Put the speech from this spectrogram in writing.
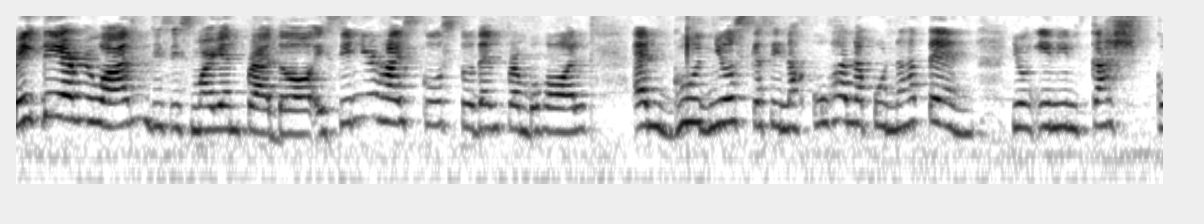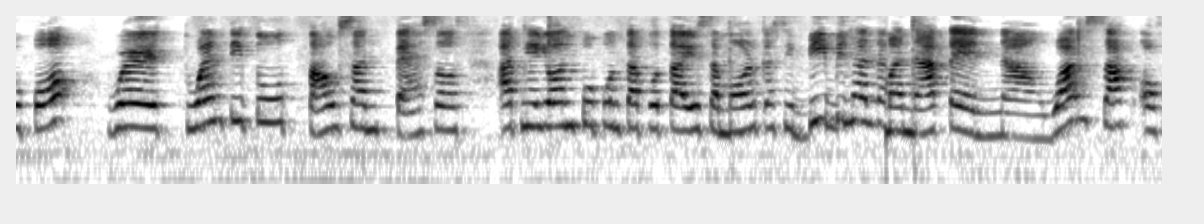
Great day everyone! This is Marian Prado, a senior high school student from Bohol. And good news kasi nakuha na po natin yung in-cash ko po worth 22,000 pesos. At ngayon pupunta po tayo sa mall kasi bibilhan naman natin ng one sack of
